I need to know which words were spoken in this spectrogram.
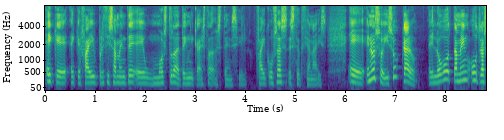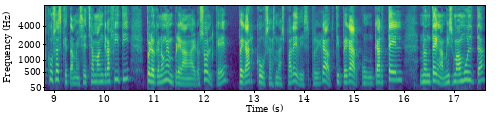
e que, e que fai precisamente é un mostro da técnica esta do stencil. Fai cousas excepcionais. E, e non só iso, claro, E logo tamén outras cousas que tamén se chaman graffiti, pero que non empregan aerosol, que é pegar cousas nas paredes, porque claro, ti pegar un cartel non ten a mesma multa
